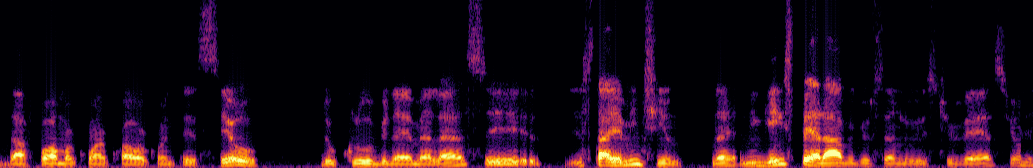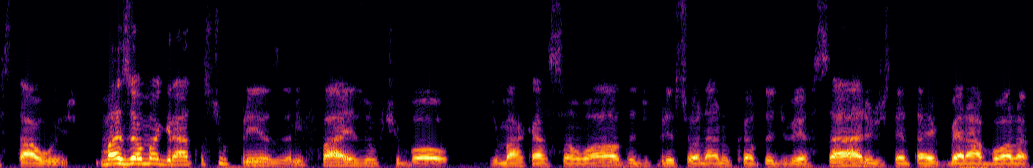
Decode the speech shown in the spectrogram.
da forma com a qual aconteceu do clube na MLS, estaria mentindo. Né? Ninguém esperava que o St. Louis estivesse onde está hoje. Mas é uma grata surpresa. Me faz um futebol de marcação alta, de pressionar no campo do adversário, de tentar recuperar a bola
